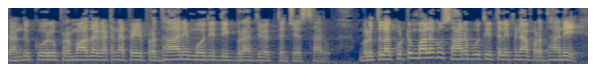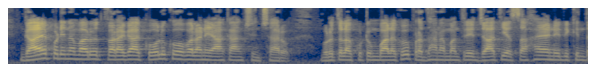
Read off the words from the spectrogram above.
కందుకూరు ప్రమాద ఘటనపై ప్రధాని మోదీ దిగ్భ్రాంతి వ్యక్తం చేశారు. మృతుల కుటుంబాలకు సానుభూతి తెలిపిన ప్రధాని గాయపడిన వారు త్వరగా కోలుకోవాలని ఆకాంక్షించారు. మృతుల కుటుంబాలకు ప్రధానమంత్రి జాతీయ సహాయ నిధి కింద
